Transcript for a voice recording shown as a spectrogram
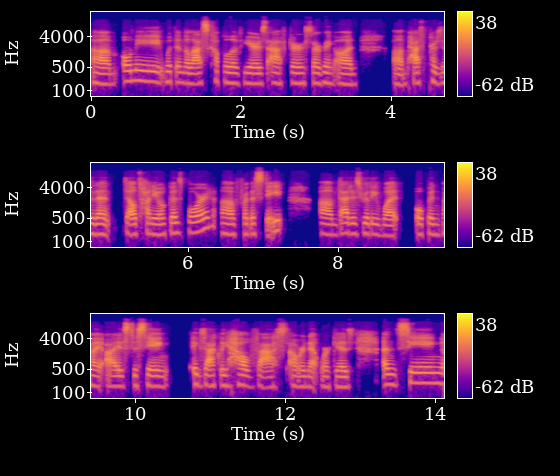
Um, only within the last couple of years after serving on um, past President Del Tanioka's board uh, for the state. Um, that is really what opened my eyes to seeing exactly how vast our network is and seeing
